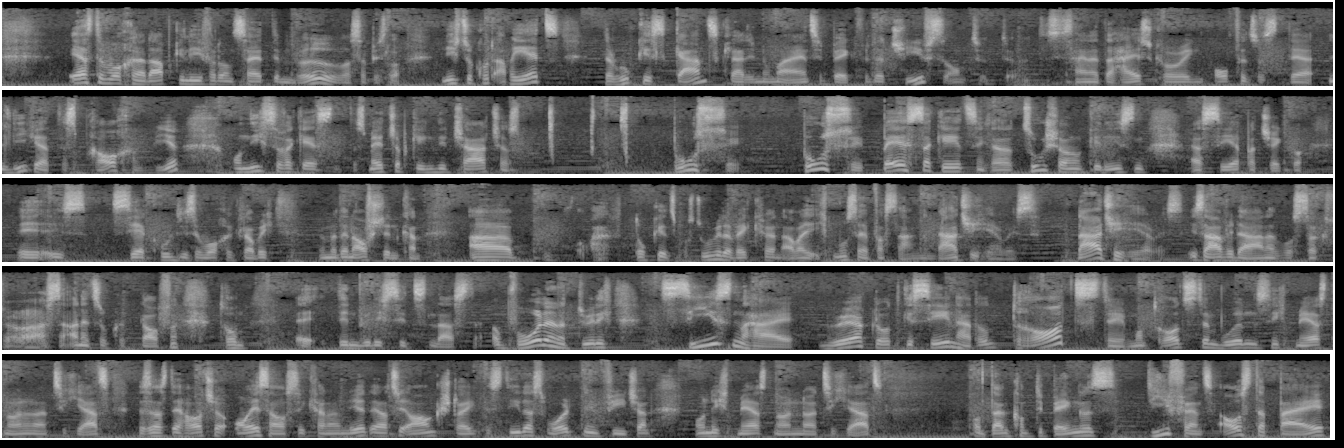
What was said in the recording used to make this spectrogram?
Erste Woche hat er abgeliefert und seitdem oh, war es ein bisschen nicht so gut. Aber jetzt, der Rookie ist ganz klar die Nummer 1 im Backfield der Chiefs und das ist einer der High-Scoring Offenses der Liga. Das brauchen wir. Und nicht zu vergessen, das Matchup gegen die Chargers. Busse. Busse, besser geht's nicht. Also zuschauen und genießen. Sehr Pacheco ist sehr cool diese Woche, glaube ich, wenn man den aufstellen kann. Äh, Doc, jetzt musst du wieder weghören, aber ich muss einfach sagen, Najee Harris. Najee Harris ist auch wieder einer, wo du sagst, oh, ist auch nicht so gut gelaufen. Drum, äh, den würde ich sitzen lassen. Obwohl er natürlich Season High Workload gesehen hat und trotzdem, und trotzdem wurden es nicht mehr als 99 Yards. Das heißt, er hat schon alles ausgekanoniert, er hat sich angestrengt, die Steelers wollten ihn featuren und nicht mehr als 99 Yards. Und dann kommt die Bengals Defense aus dabei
